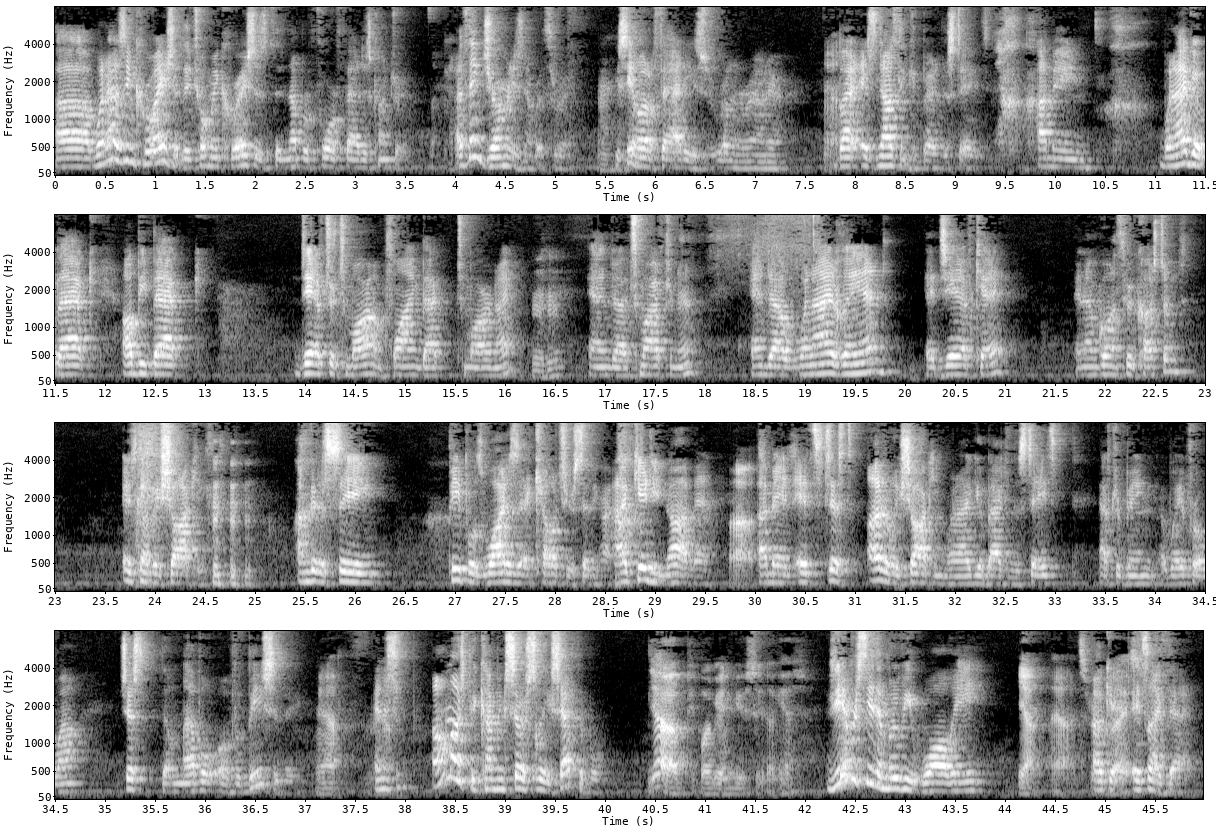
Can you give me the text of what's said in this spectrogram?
Uh, when I was in Croatia, they told me Croatia is the number four fattest country. I think Germany's number 3 You see a lot of fatties running around here, Yeah. but it's nothing compared to the States. I mean, when I go back, I'll be back day after tomorrow. I'm flying back tomorrow night hmm and uh, tomorrow afternoon. And uh, when I land at JFK and I'm going through customs, it's going to be shocking. I'm going to see people as wide as that couch you're sitting on. I kid you not, man. Wow. I mean, it's just utterly shocking when I go back to the States after being away for a while. Just the level of obesity. Yeah. And it's almost becoming socially acceptable. Yeah, people are getting used to it, I guess. Did you ever see the movie Wall-E? Yeah, yeah, it's really Okay, nice. it's like that.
